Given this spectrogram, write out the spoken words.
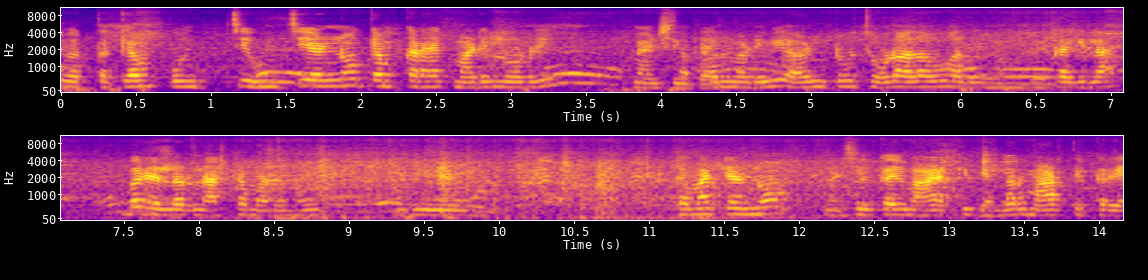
ಇವತ್ತು ಕೆಂಪು ಹುಂಚಿ ಹುಂಚಿ ಹಣ್ಣು ಕೆಂಪು ಕರ ಹಾಕಿ ಮಾಡಿಲ್ಲ ನೋಡ್ರಿ. ಮೆಣಸಿನ್ಕಾಯಿ. ಮಾಡೀವಿ. ಅಂಟು ಚೋಡ ಅದಾವು. ಅದು ನಮ್ಗೆ ಬೇಕಾಗಿಲ್ಲ. ಬರ್ರಿ ಎಲ್ಲರೂ ನಾಷ್ಟ ಮಾಡೋಣ ಇದು ಟಮಾಟೆ ಹಣ್ಣು ಮೆಣಸಿನ್ಕಾಯಿ ಹಾಕಿದ್ದು ಎಲ್ಲರೂ ಮಾಡ್ತಿರ್ಕರೆ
